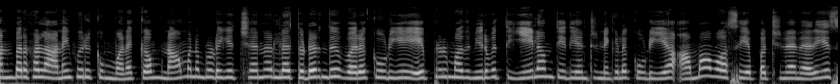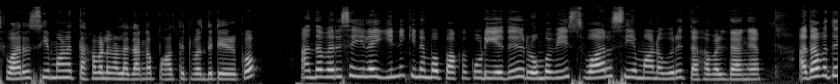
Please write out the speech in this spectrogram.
அன்பர்கள் அனைவருக்கும் வணக்கம். நாம் நம்மளுடைய சேனலில் தொடர்ந்து வரக்கூடிய ஏப்ரல் மாதம் இருபத்தி ஏழாம் தேதி அன்று நிகழக்கூடிய அமாவாசையை பற்றின நிறைய சுவாரஸ்யமான தகவல்களை தாங்க பார்த்துட்டு வந்துட்டு இருக்கோம். அந்த வரிசையில் இன்னைக்கு நம்ம பார்க்கக்கூடியது ரொம்பவே சுவாரஸ்யமான ஒரு தகவல் தாங்க. அதாவது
